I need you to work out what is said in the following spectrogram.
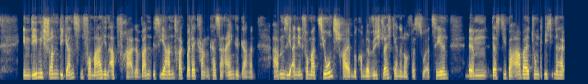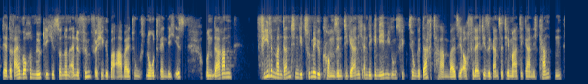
indem ich schon die ganzen Formalien abfrage. Wann ist Ihr Antrag bei der Krankenkasse eingegangen? Haben Sie ein Informationsschreiben bekommen? Da würde ich gleich gerne noch was zu erzählen, ähm, dass die Bearbeitung nicht innerhalb der drei Wochen möglich ist, sondern eine fünfwöchige Bearbeitung notwendig ist. Und daran viele Mandantinnen, die zu mir gekommen sind, die gar nicht an die Genehmigungsfiktion gedacht haben, weil sie auch vielleicht diese ganze Thematik gar nicht kannten,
